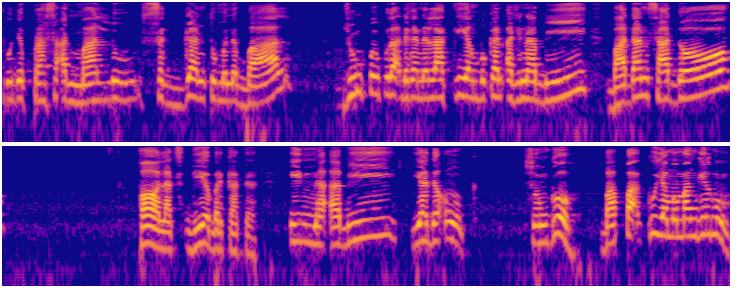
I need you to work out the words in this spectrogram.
punya perasaan malu, segan tu menebal. Jumpa pula dengan lelaki yang bukan ajnabi, badan sado. Qalat dia berkata, Inna abi yada'uk. Sungguh, bapakku yang memanggilmu.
